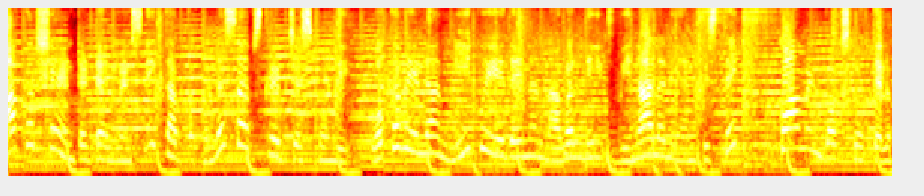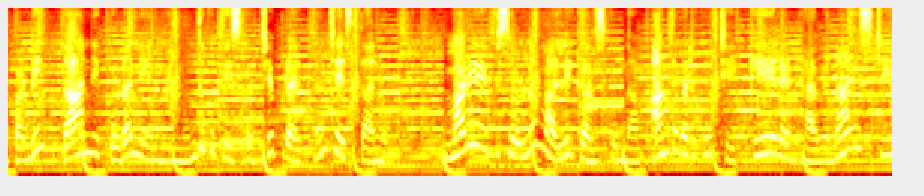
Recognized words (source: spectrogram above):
ఆకర్ష ఎంటర్టైన్మెంట్స్ని తప్పకుండా సబ్స్క్రైబ్ చేసుకోండి. ఒకవేళ మీకు ఏదైనా నవల్ని వినాలని అనిపిస్తే కామెంట్ బాక్స్లో తెలపండి. దాన్ని కూడా నేను మీ ముందుకు తీసుకొచ్చే ప్రయత్నం చేస్తాను. మరో ఎపిసోడ్లో మళ్ళీ కలుసుకుందాం. అంతవరకు take care and have a nice day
